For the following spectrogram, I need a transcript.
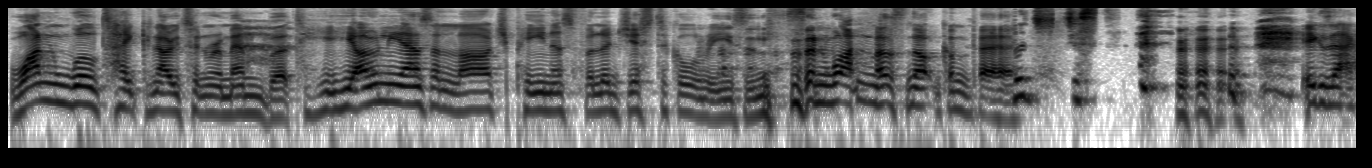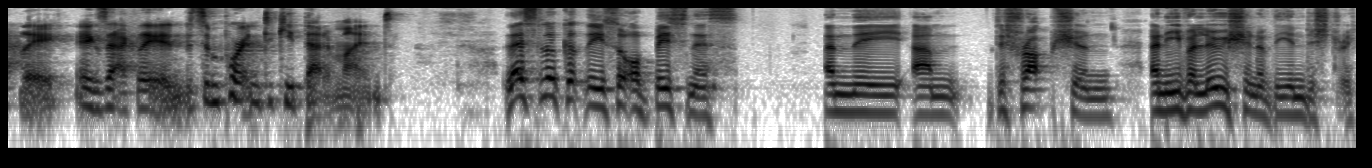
one will take note and remember he only has a large penis for logistical reasons, and one must not compare. Let's just. exactly, exactly. And it's important to keep that in mind. Let's look at the sort of business and the um, disruption and evolution of the industry.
